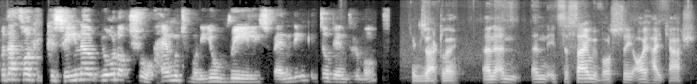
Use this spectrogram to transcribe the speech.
But that's like a casino. You're not sure how much money you're really spending until the end of the month. Exactly. And and and it's the same with us. See, I hate cash.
